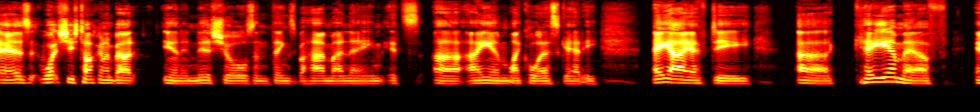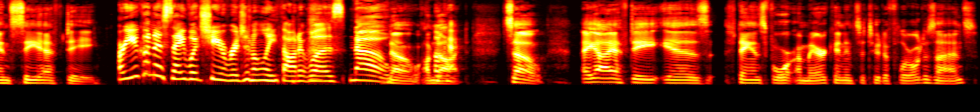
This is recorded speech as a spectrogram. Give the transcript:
as what she's talking about in initials and things behind my name, it's uh, I am Michael S. Gaddy, AIFD, uh, KMF, and CFD. Are you going to say what she originally thought it was? No. No, I'm Okay. not. So AIFD is stands for American Institute of Floral Designs,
